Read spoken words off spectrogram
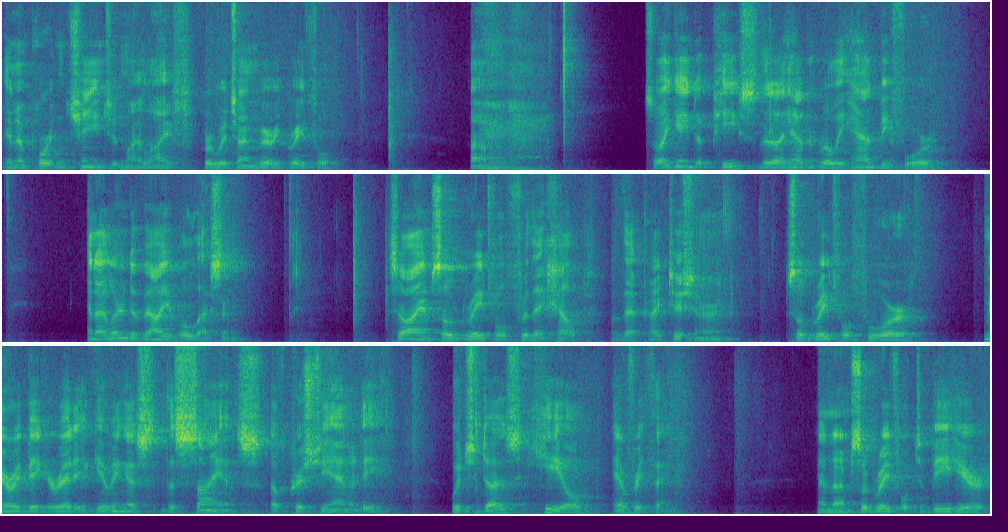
an important change in my life for which I'm very grateful. Um, so I gained a peace that I hadn't really had before, and I learned a valuable lesson. So I am so grateful for the help of that practitioner, so grateful for Mary Baker Eddy giving us the science of Christianity, which does heal everything. And I'm so grateful to be here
